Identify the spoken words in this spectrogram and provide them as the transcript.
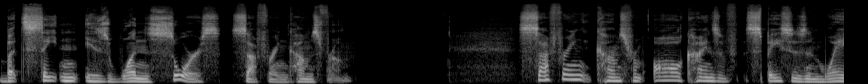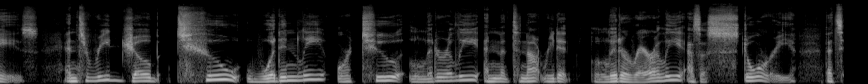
but Satan is one source suffering comes from. Suffering comes from all kinds of spaces and ways. And to read Job too woodenly or too literally, and to not read it literarily as a story that's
